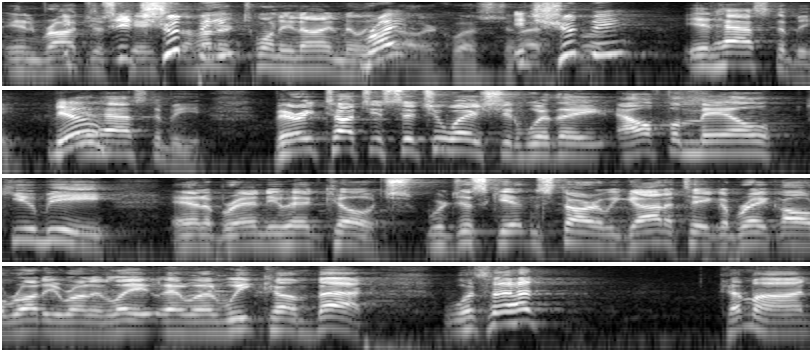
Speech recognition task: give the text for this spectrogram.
in Rodgers' it case, should the be. $129 million Right. question. It I should suppose. be. It has to be. Yeah. It has to be. Very touchy situation with a alpha male QB and a brand new head coach. We're just getting started. We got to take a break already, running late. And when we come back, what's that? Come on.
